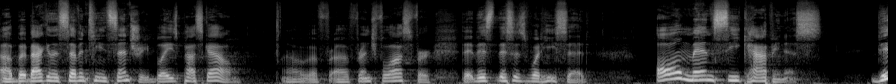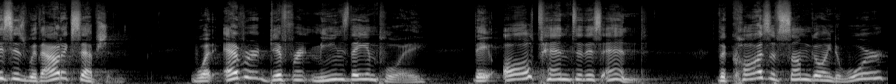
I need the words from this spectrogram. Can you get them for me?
Uh, but back in the 17th century, Blaise Pascal, uh, a, French philosopher, this, this is what he said All men seek happiness. This is without exception Whatever different means they employ, they all tend to this end. The cause of some going to war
